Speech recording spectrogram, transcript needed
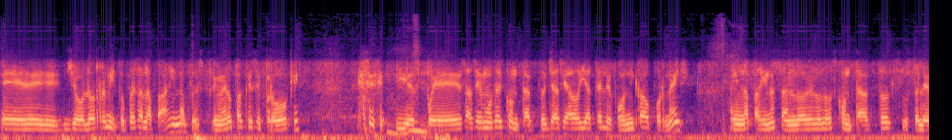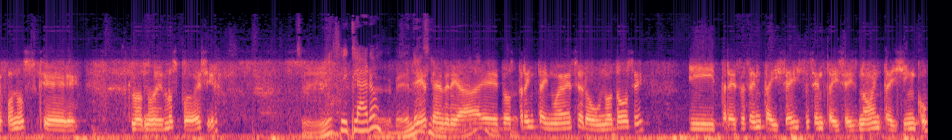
eh, yo lo remito pues a la página, pues primero para que se provoque. y después hacemos el contacto ya sea vía telefónica o por mail. Ahí en la página están los, los contactos, los teléfonos que los, no los puedo decir. Sí, Sí, claro. Eh, tendría eh, 239-0112 y 366-6695.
